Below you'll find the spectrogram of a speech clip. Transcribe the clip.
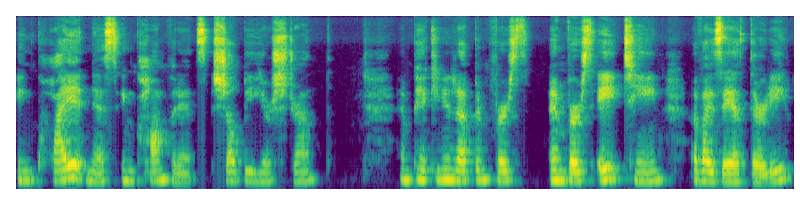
In quietness and confidence shall be your strength and picking it up in first in verse 18 of Isaiah 30.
